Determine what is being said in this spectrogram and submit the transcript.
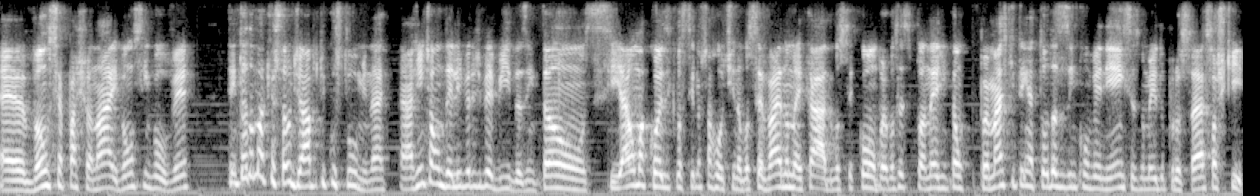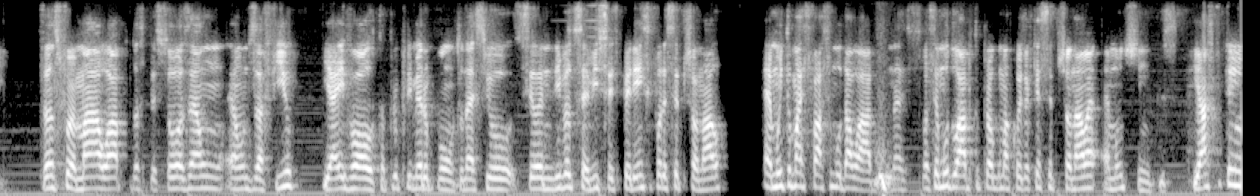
é, vão se apaixonar e vão se envolver, tem toda uma questão de hábito e costume, né? A gente é um delivery de bebidas, então se há uma coisa que você tem na sua rotina, você vai no mercado, você compra, você se planeja, então por mais que tenha todas as inconveniências no meio do processo, acho que transformar o hábito das pessoas é um, é um desafio. E aí volta para o primeiro ponto, né? Se o, se o nível de serviço, se a experiência for excepcional, é muito mais fácil mudar o hábito, né? Se você muda o hábito para alguma coisa que é excepcional, é, é, muito simples. E acho que tem,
